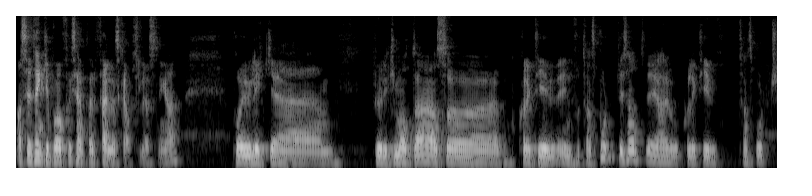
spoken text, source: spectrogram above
Altså Jeg tenker på f.eks. fellesskapsløsninger på ulike, på ulike, måter. Altså kollektiv innenfor transport. Vi har jo kollektivtransport.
